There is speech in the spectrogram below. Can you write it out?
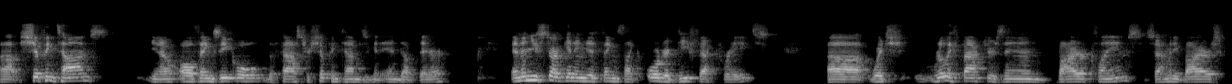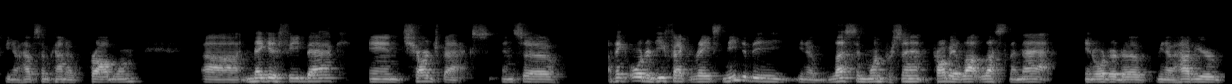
Uh, shipping times, you know, all things equal, the faster shipping times is going to end up there. And then you start getting to things like order defect rates, uh, which really factors in buyer claims. So how many buyers, you know, have some kind of problem, uh, negative feedback, and chargebacks. And so I think order defect rates need to be, you know, less than 1%, probably a lot less than that in order to, you know, have your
